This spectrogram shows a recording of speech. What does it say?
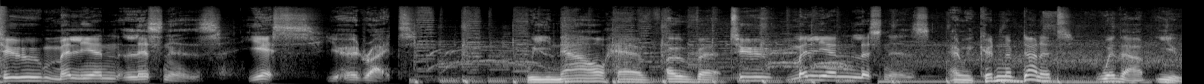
Two million listeners. Yes, you heard right. We now have over, Two million listeners. and we couldn't have done it without you.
